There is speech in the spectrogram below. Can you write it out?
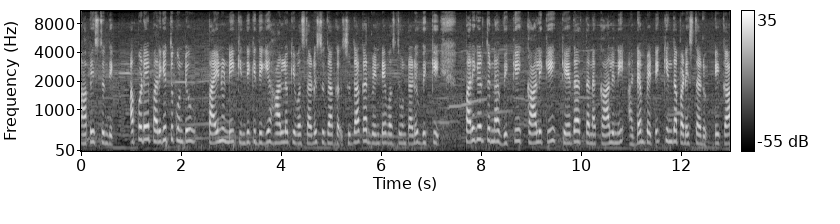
ఆపేస్తుంది. అప్పుడే పరిగెత్తుకుంటూ పైనుండి కిందికి దిగి హాల్లోకి వస్తాడు సుధాకర్. సుధాకర్ వెంటే వస్తూ ఉంటాడు విక్కీ. పరిగెడుతున్న విక్కీ కాలికి కేదార్ తన కాలిని అడ్డం పెట్టి కింద పడేస్తాడు. ఇక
